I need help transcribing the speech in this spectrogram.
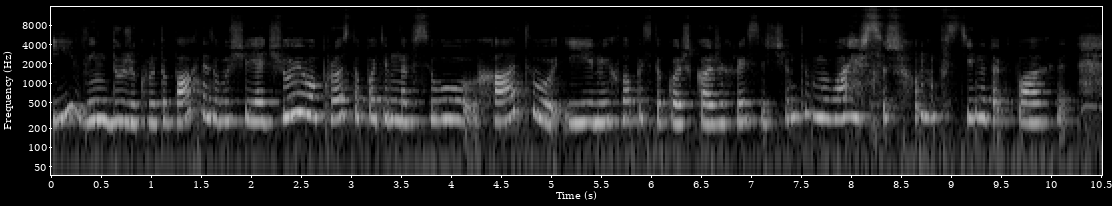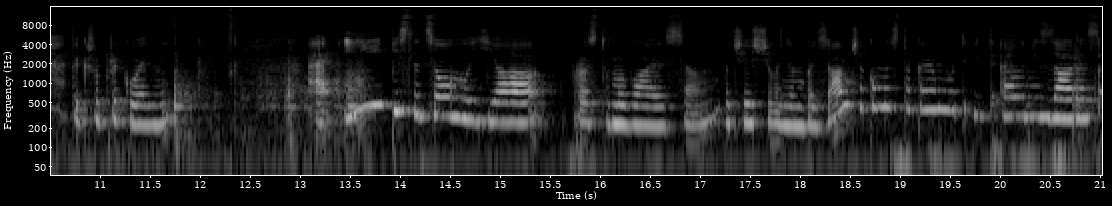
і він дуже круто пахне, тому що я чую його просто потім на всю хату. І мій хлопець також каже: Христя, з чим ти вмиваєшся? Що воно постійно так пахне? Так що прикольний. А, і після цього я просто вмиваюся очищувальним бальзамчиком ось таким от від Elemis зараз.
